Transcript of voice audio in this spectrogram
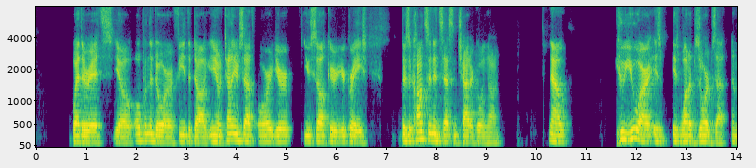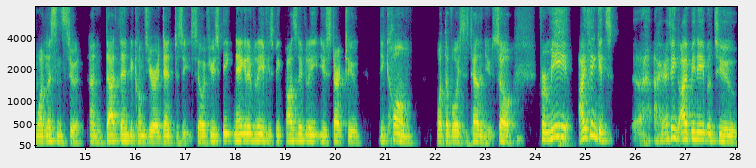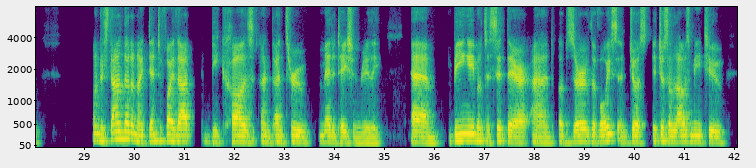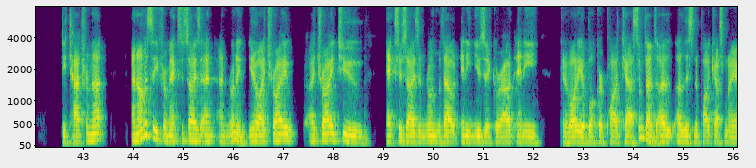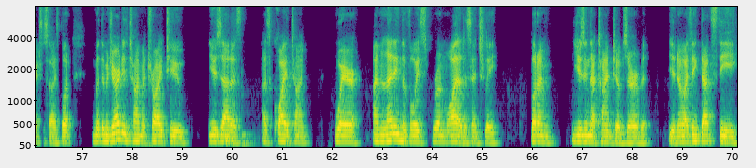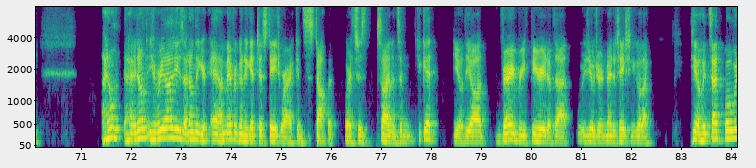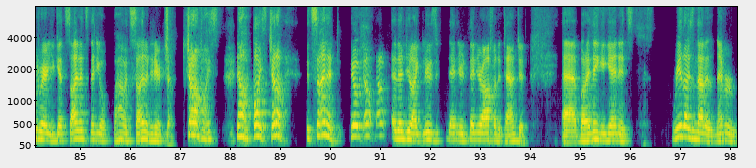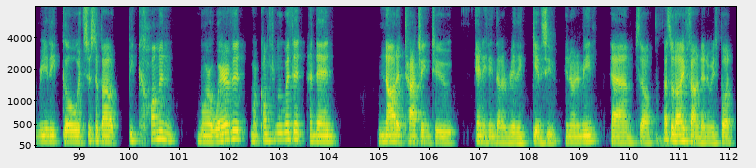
whether it's you know open the door feed the dog you know telling yourself or you're you suck or you're great. There's a constant incessant chatter going on. Now who you are is is what absorbs that and what listens to it and that then becomes your identity so if you speak negatively if you speak positively you start to become what the voice is telling you. So for me i think it's uh, i think i've been able to understand that and identify that because and and through meditation really. Um being able to sit there and observe the voice and just it just allows me to detach from that. And honestly from exercise and and running you know i try i try to exercise and run without any music or out any kind of audiobook or podcast. Sometimes I'll, I'll listen to podcasts when i exercise but but the majority of the time I try to use that as as quiet time where I'm letting the voice run wild essentially, but I'm using that time to observe it. You know, I think that's the I don't I don't the reality is I don't think you're eh, I'm ever going to get to a stage where I can stop it, where it's just silence. And you get, you know, the odd very brief period of that you know, during meditation, you go like, you know, it's that moment where you get silence, then you go, wow, it's silent in here. Shut, shut up, voice. No, voice, shut up. It's silent. You know, no, no. And then you like lose, then you're then you're off on a tangent. Uh, but I think again, it's realizing that it'll never really go. It's just about becoming more aware of it, more comfortable with it, and then not attaching to anything that it really gives you. You know what I mean? Um, so that's what I found, anyways. But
